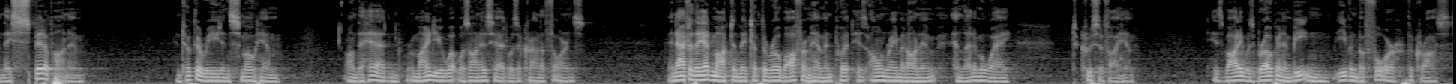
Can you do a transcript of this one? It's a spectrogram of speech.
And they spit upon him and took the reed and smote him on the head. Remind you what was on his head was a crown of thorns. And after they had mocked him, they took the robe off from him and put his own raiment on him and led him away to crucify him. His body was broken and beaten even before the cross.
